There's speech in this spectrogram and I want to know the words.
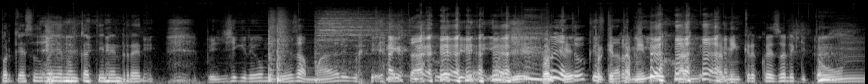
Porque esos güeyes nunca tienen red. Pinche griego me tienes a madre, güey. Ahí está, güey. Oye, porque, ya tengo que porque estar también, vivo. tam- también creo que eso le quitó un...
